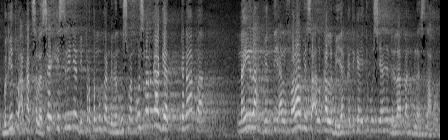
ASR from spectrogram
Begitu akad selesai, istrinya dipertemukan dengan Utsman. Utsman kaget. Kenapa? Nailah binti Al-Farafis Al-Kalbiyah ketika itu usianya 18 tahun.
